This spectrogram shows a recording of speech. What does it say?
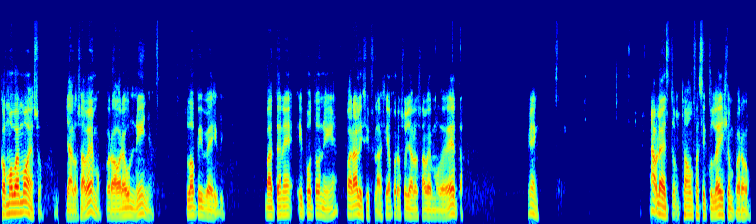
¿Cómo vemos eso? Ya lo sabemos, pero ahora es un niño, floppy baby. Va a tener hipotonía, parálisis flácida, pero eso ya lo sabemos de esta. Bien. Habla de tone fasciculation, pero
